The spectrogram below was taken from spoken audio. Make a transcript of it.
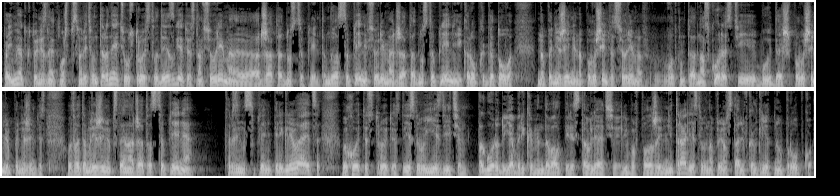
поймет, кто не знает, может посмотреть в интернете устройство DSG, то есть там все время э, отжато одно сцепление. Там два сцепления, все время отжато одно сцепление, и коробка готова на понижение, на повышение, то есть все время воткнута одна скорость, и будет дальше повышение или понижение. То есть вот в этом режиме постоянно отжатого сцепления корзина сцепления перегревается, выходит из строя. То есть, если вы ездите по городу, я бы рекомендовал переставлять либо в положение нейтраль, если вы, например, встали в конкретную пробку,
